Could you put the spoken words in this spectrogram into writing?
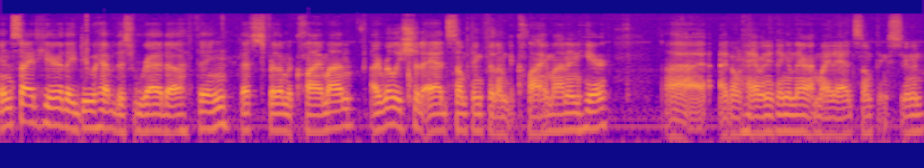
Inside here, they do have this red uh, thing. That's for them to climb on. I really should add something for them to climb on in here. Uh, I don't have anything in there. I might add something soon.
